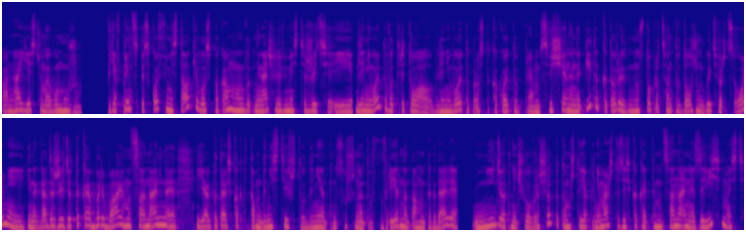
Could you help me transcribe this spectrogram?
она есть у моего мужа. Я, в принципе, с кофе не сталкивалась, пока мы вот не начали вместе жить. И для него это вот ритуал. Для него это просто какой-то прям священный напиток, который, ну, сто процентов должен быть в рационе. И иногда даже идет такая борьба эмоциональная. Я пытаюсь как-то там донести, что да нет, ну, слушай, ну, это вредно там и так далее. Не идет ничего в расчет, потому что я понимаю, что здесь какая-то эмоциональная зависимость.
